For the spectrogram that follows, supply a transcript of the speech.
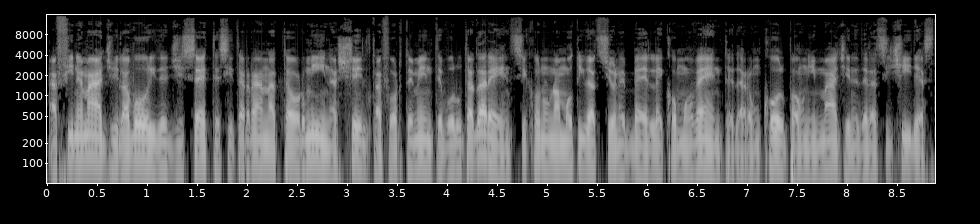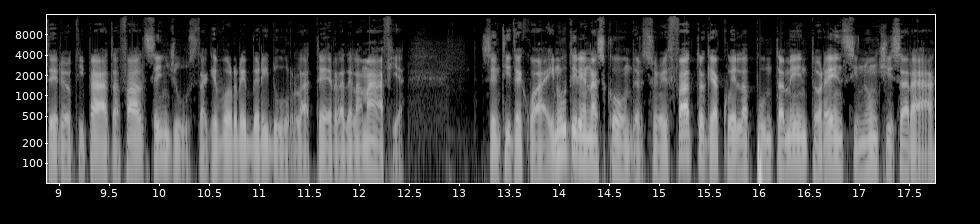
a fine maggio i lavori del G7 si terranno a Taormina, scelta fortemente voluta da Renzi, con una motivazione bella e commovente, dare un colpo a un'immagine della Sicilia stereotipata, falsa e ingiusta che vorrebbe ridurla a terra della mafia. Sentite qua, inutile nasconderselo, il fatto che a quell'appuntamento Renzi non ci sarà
